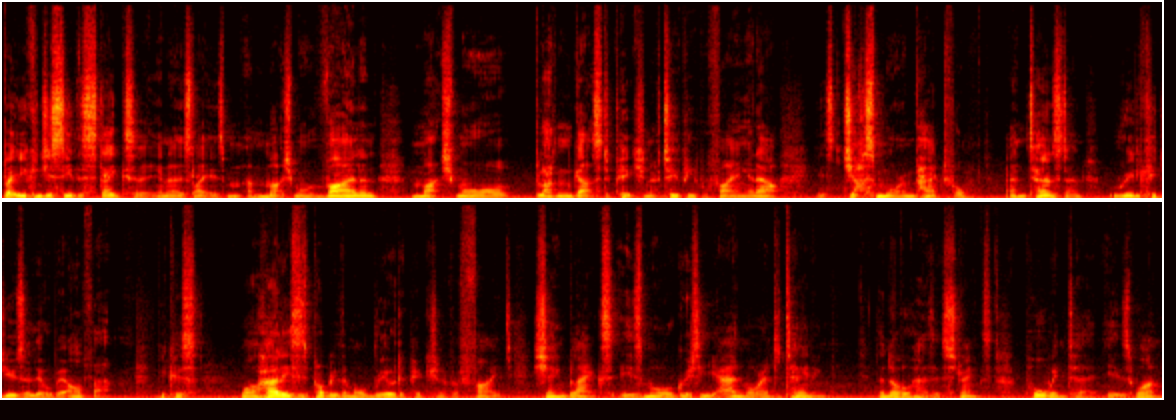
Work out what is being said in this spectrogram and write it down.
But you can just see the stakes of it. You know, it's like it's a much more violent, much more blood and guts depiction of two people fighting it out. It's just more impactful. And Turnstone really could use a little bit of that. Because while Hurley's is probably the more real depiction of a fight, Shane Black's is more gritty and more entertaining. The novel has its strengths. Paul Winter is one.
